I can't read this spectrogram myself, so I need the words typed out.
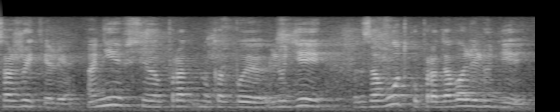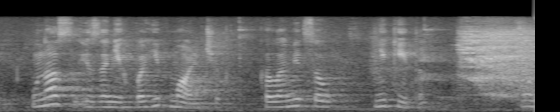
сожители. Они все, ну, как бы людей за водку продавали людей. У нас из-за них погиб мальчик, Коломицев Никита. Он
